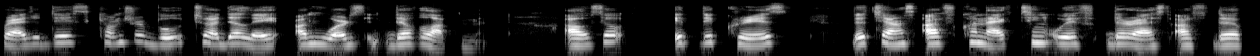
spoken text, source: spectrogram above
prejudice, contribute to a delay on words development. Also, it decreases the chance of connecting with the rest of the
